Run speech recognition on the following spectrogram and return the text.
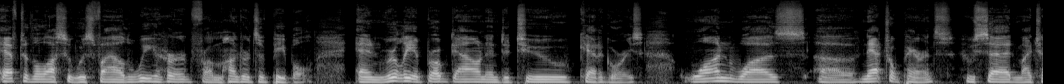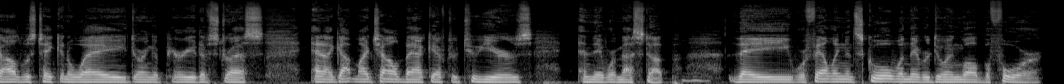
after the lawsuit was filed, we heard from hundreds of people, and really it broke down into two categories. One was uh, natural parents who said, My child was taken away during a period of stress, and I got my child back after two years, and they were messed up. Mm-hmm. They were failing in school when they were doing well before.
